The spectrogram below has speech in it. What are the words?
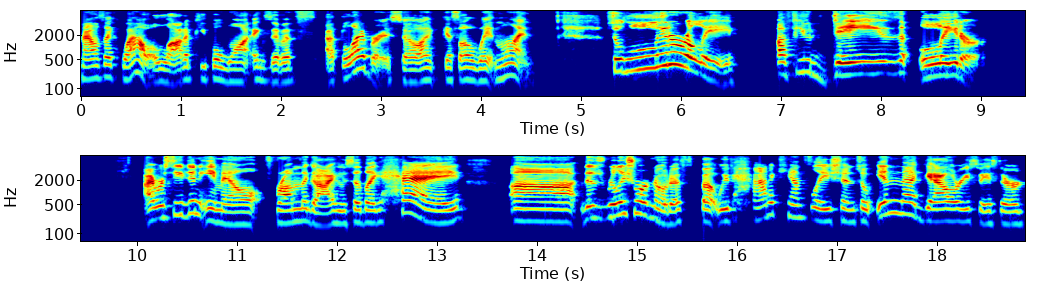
And I was like, wow, a lot of people want exhibits at the library. So I guess I'll wait in line. So, literally a few days later, I received an email from the guy who said, like, hey, uh, there's really short notice, but we've had a cancellation. So in that gallery space, there are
